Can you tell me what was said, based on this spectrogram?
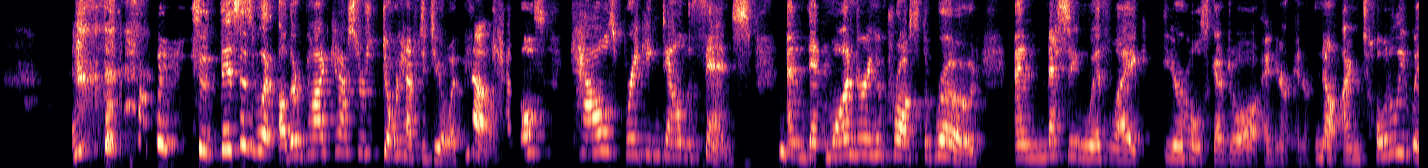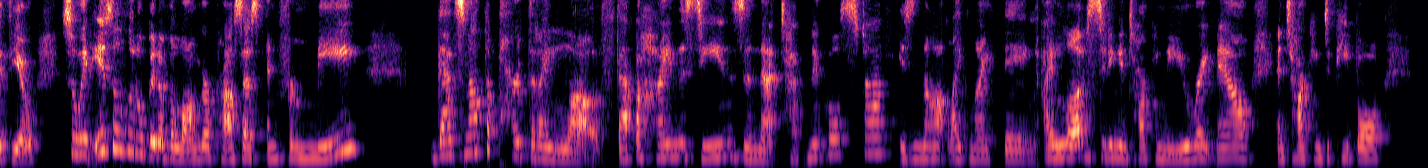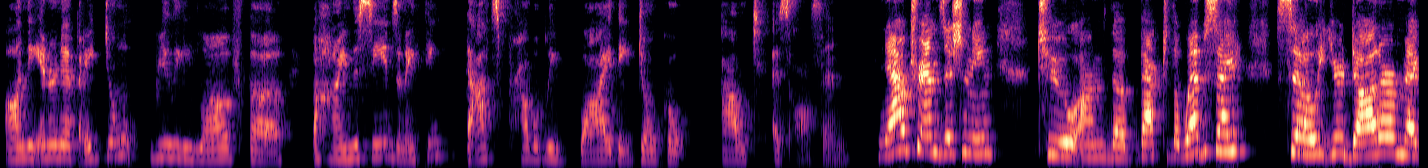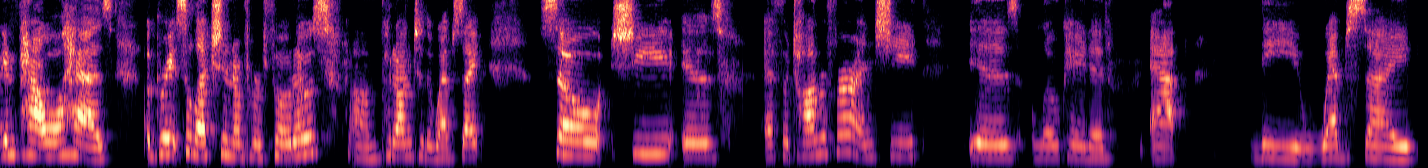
so this is what other podcasters don't have to deal with. No. Cows, cows breaking down the fence and then wandering across the road and messing with like your whole schedule and your inner. No, I'm totally with you. So it is a little bit of a longer process. And for me, that's not the part that I love. That behind the scenes and that technical stuff is not like my thing. I love sitting and talking to you right now and talking to people on the internet, but I don't really love the behind the scenes. And I think that's probably why they don't go out as often. Now transitioning to um, the back to the website. So your daughter Megan Powell has a great selection of her photos um, put onto the website. So she is a photographer and she is located at the website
